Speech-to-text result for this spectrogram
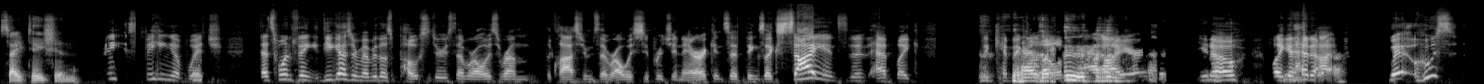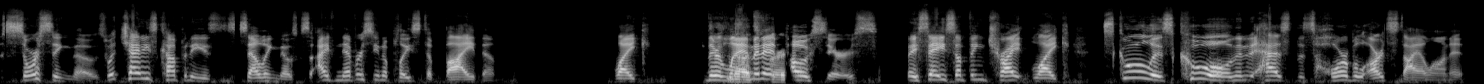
citation. Speaking of which, that's one thing. Do you guys remember those posters that were always around the classrooms that were always super generic and said things like science and it had like the chemical had, like, element of atom- fire? You know, like it had. Uh, yeah. I, where, who's sourcing those? What Chinese company is selling those? Because I've never seen a place to buy them. Like they're No, laminate for- posters. They say something trite like "school is cool," and then it has this horrible art style on it.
